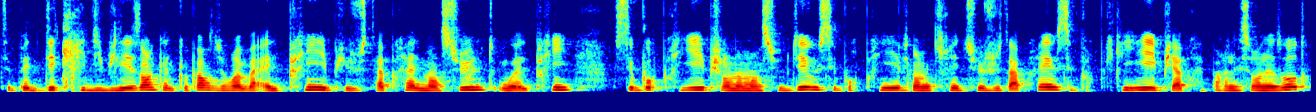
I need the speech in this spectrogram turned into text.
ça peut être décrédibilisant quelque part, se dire bah, elle prie et puis juste après elle m'insulte, ou elle prie, c'est pour prier et puis on a m'insulté, ou c'est pour prier et puis on me dessus juste après, ou c'est pour prier et puis après parler sur les autres.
